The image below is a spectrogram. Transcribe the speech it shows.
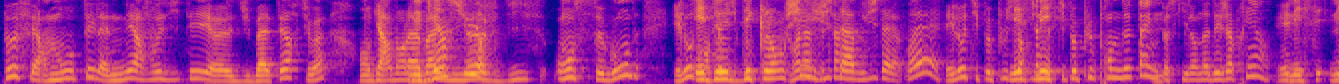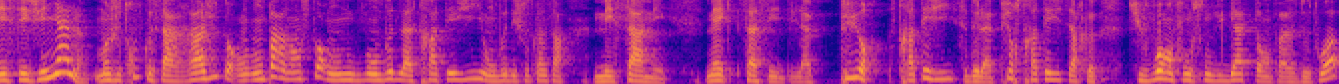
peut faire monter la nervosité euh, du batteur, tu vois, en gardant la Mais balle bien sûr. 9, 10, 11 secondes, et l'autre Et en de fait, il peut- déclencher Voilà, juste, ça. à, juste à la... Ouais. et l'autre, il peut plus Mais- sortir mais- parce qu'il peut plus prendre de time parce qu'il en a déjà pris un. Et Mais c'est mais c'est génial. Moi je trouve que ça rajoute. On, on parle d'un sport, on, on veut de la stratégie, on veut des choses comme ça. Mais ça, mais mec, ça c'est de la pure stratégie. C'est de la pure stratégie. C'est-à-dire que tu vois en fonction du gars que t'as en face de toi,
